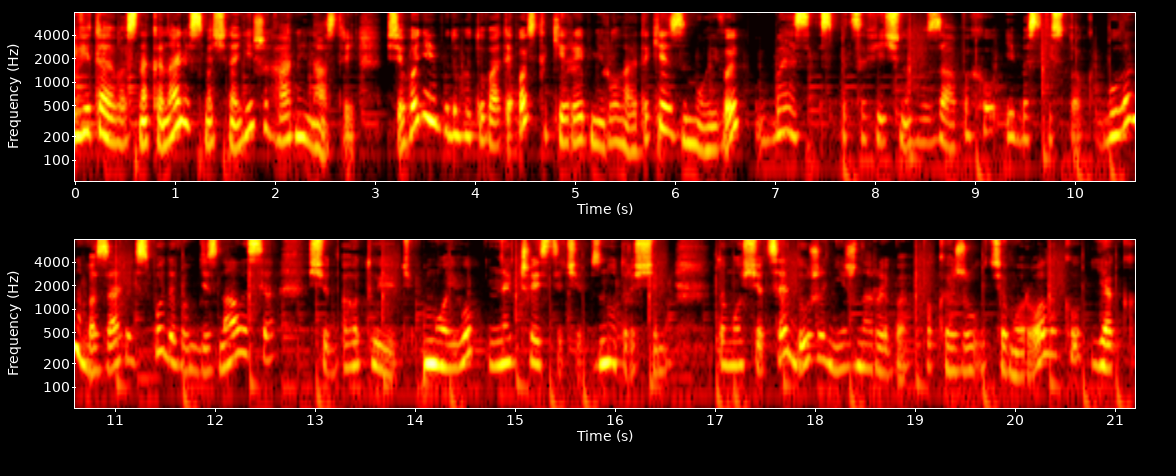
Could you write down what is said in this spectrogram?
Вітаю вас на каналі Смачна їжа, гарний настрій. Сьогодні я буду готувати ось такі рибні рулетики з мойви без специфічного запаху і без кісток. Була на базарі, з подивом дізналася, що готують мойву, не чистячи з нутрощами, тому що це дуже ніжна риба. Покажу у цьому ролику, як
